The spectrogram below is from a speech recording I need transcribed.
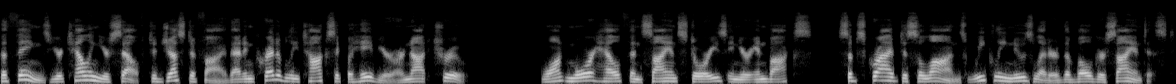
The things you're telling yourself to justify that incredibly toxic behavior are not true. Want more health and science stories in your inbox? Subscribe to Salon's weekly newsletter, The Vulgar Scientist.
